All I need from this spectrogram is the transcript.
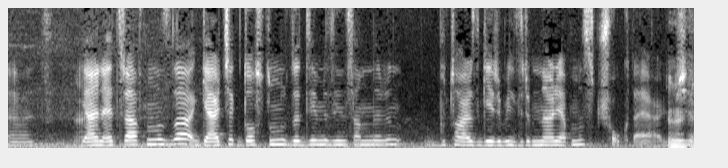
Evet. Yani etrafımızda gerçek dostumuz dediğimiz insanların bu tarz geri bildirimler yapması çok değerli bir Evet. şey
